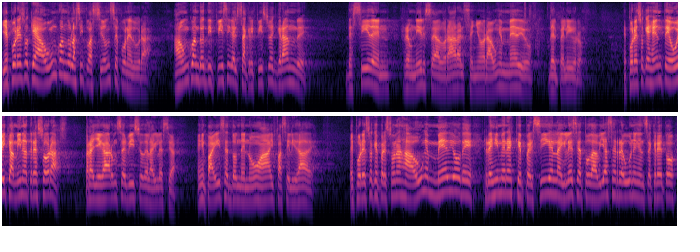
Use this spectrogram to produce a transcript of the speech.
Y es por eso que aun cuando la situación se pone dura, aun cuando es difícil, el sacrificio es grande, deciden reunirse a adorar al Señor, aún en medio del peligro. Es por eso que gente hoy camina tres horas para llegar a un servicio de la iglesia en países donde no hay facilidades. Es por eso que personas aún en medio de regímenes que persiguen la iglesia todavía se reúnen en secreto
